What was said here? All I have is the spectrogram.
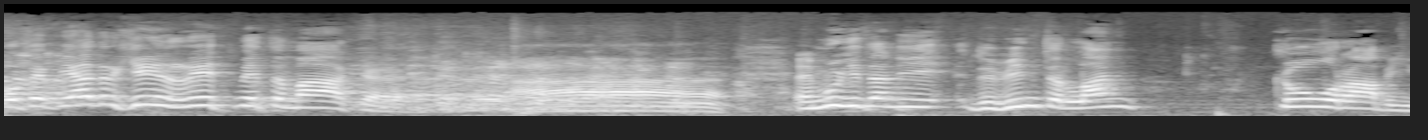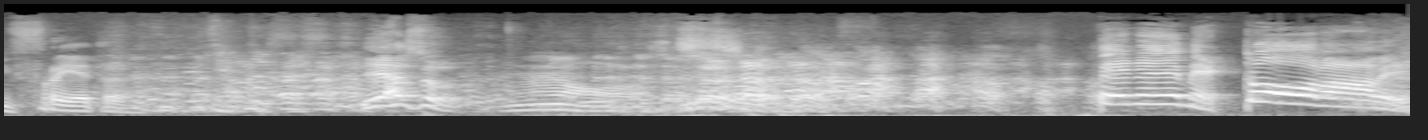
Of heb jij er geen reet mee te maken? Ah. En moet je dan niet de winter lang koolrabi vreten? Ja, zo. Penne met koolrabi.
